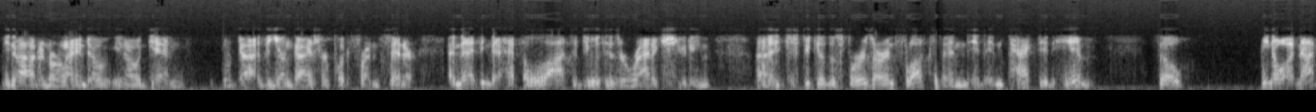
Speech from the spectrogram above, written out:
you know out in Orlando, you know again the guy the young guys were put front and center, and then I think that has a lot to do with his erratic shooting uh, just because the Spurs are in flux and it impacted him. So, you know, not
